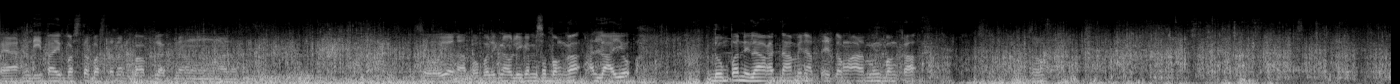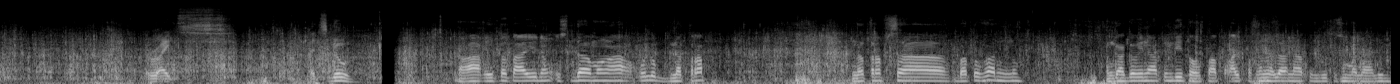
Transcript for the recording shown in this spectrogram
Kaya hindi tayo basta-basta nagpa-vlog ng ano. So, yun, ah, pabalik na uli kami sa bangka. Ang layo. Doon pa nilakad namin at ito ang aming bangka. No? Right. Let's go. Nakakita tayo ng isda mga kulog na trap. Na trap sa batuhan, no. Ang gagawin natin dito, papakalpasan na lang natin dito sa malalim.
